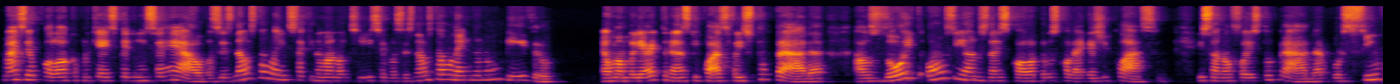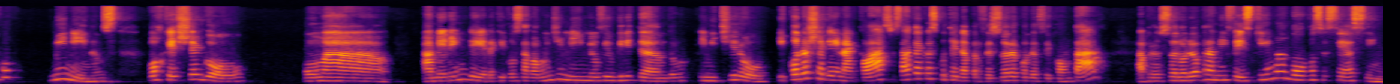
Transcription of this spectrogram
Mas eu coloco porque a experiência é real. Vocês não estão lendo isso aqui numa notícia, vocês não estão lendo num livro. É uma mulher trans que quase foi estuprada aos 8, 11 anos na escola pelos colegas de classe. E só não foi estuprada por cinco meninos, porque chegou uma a merendeira que gostava muito de mim, me ouviu gritando e me tirou. E quando eu cheguei na classe, sabe o que eu escutei da professora quando eu fui contar? A professora olhou para mim e fez: Quem mandou você ser assim?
